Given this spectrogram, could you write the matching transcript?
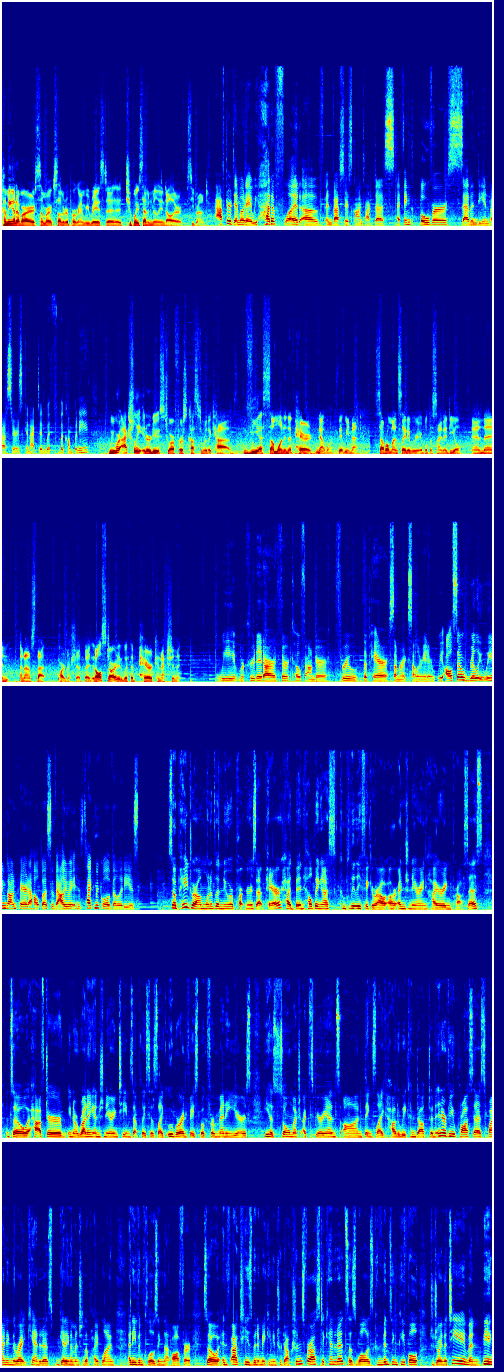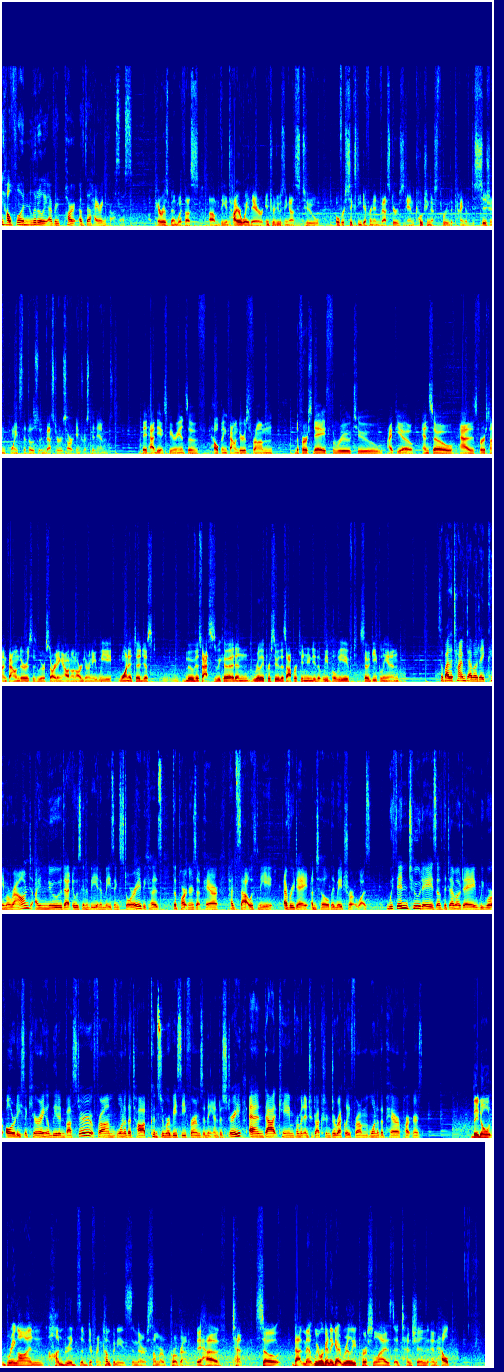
Coming out of our summer accelerator program, we raised a $2.7 million seed round. After demo day, we had a flood of investors contact us. I think over 70 investors connected with the company. We were actually introduced to our first customer, the Cavs, via someone in the Pear network that we met. Several months later, we were able to sign a deal and then announce that partnership. But it all started with a Pear connection. We recruited our third co-founder through the Pear Summer Accelerator. We also really leaned on Pear to help us evaluate his technical abilities. So Pedram, um, one of the newer partners at Pear, had been helping us completely figure out our engineering hiring process. And so after you know running engineering teams at places like Uber and Facebook for many years, he has so much experience on things like how do we conduct an interview process, finding the right candidates, getting them into the pipeline, and even closing that offer. So in fact, he's been making introductions for us to candidates as well as convincing people to join the team and being helpful in literally every part of the hiring process. Pear has been with us um, the entire way there, introducing us to over 60 different investors and coaching us through the kind of decision points that those investors are interested in. They'd had the experience of helping founders from the first day through to IPO. And so as first-time founders, as we were starting out on our journey, we wanted to just move as fast as we could and really pursue this opportunity that we believed so deeply in. So by the time demo day came around, I knew that it was going to be an amazing story because the partners at Pear had sat with me every day until they made sure it was. Within two days of the demo day, we were already securing a lead investor from one of the top consumer VC firms in the industry, and that came from an introduction directly from one of the Pear partners. They don't bring on hundreds of different companies in their summer program. They have 10. So that meant we were going to get really personalized attention and help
